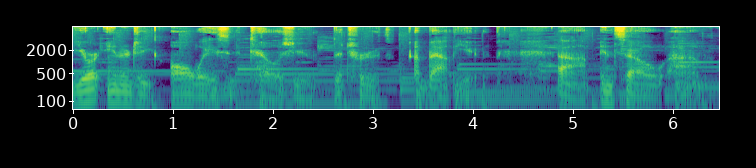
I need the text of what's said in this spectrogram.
Your energy always tells you the truth about you. Um, and so, um,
